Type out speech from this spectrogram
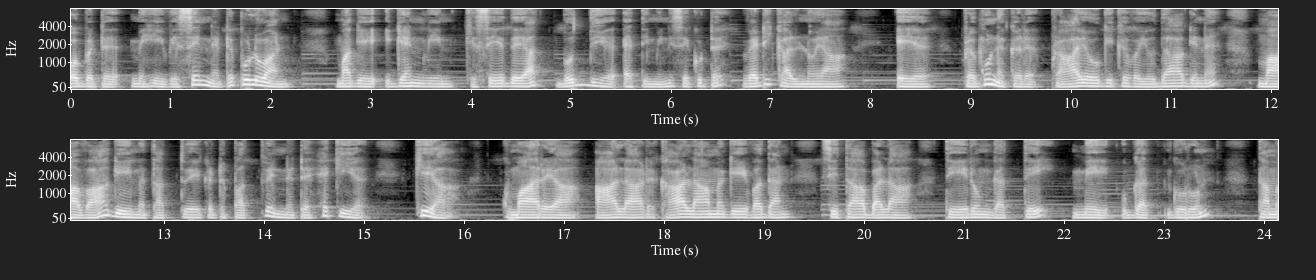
ඔබට මෙහි වෙසෙන්නට පුළුවන්. මගේ ඉගැන්වීම් කෙසේදයත් බුද්ධිය ඇති මිනිසෙකුට වැඩි කල නොයා එය ප්‍රගුණ කර ප්‍රායෝගිකව යොදාගෙන මා වාගේම තත්වයකට පත්වෙන්නට හැකිය කියා කුමාරයා ආලාර කාලාමගේ වදන් සිතා බලා තේරුම් ගත්තේ මේ උගත් ගුරුන් තම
